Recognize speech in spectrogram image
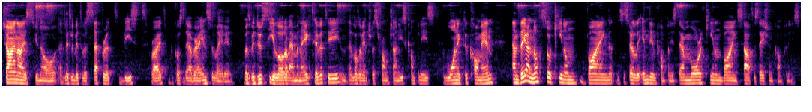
China is you know a little bit of a separate beast right? Because they are very insulated. But we do see a lot of m&a activity and a lot of interest from chinese companies wanting to come in. And they are not so keen on buying necessarily indian companies. They're more keen on buying southeast asian companies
